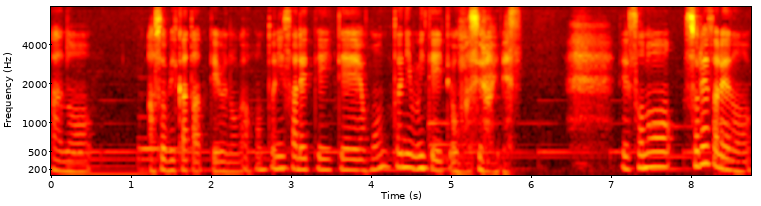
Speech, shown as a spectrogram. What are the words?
あの遊び方っていうのが本当にされていて本当に見ていて面白いです。でそのそれぞれの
